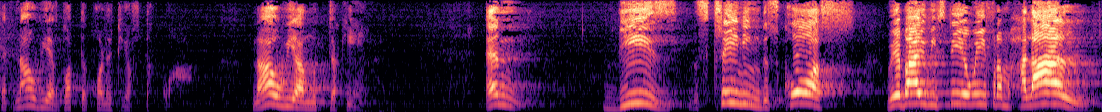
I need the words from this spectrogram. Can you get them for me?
that now we have got the quality of Taqwa. Now we are Muttaqeen. And these, this training, this course, whereby we stay away from halal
